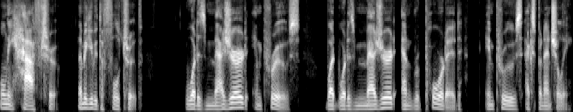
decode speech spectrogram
only half true. Let me give you the full truth. What is measured improves, but what is measured and reported improves exponentially.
